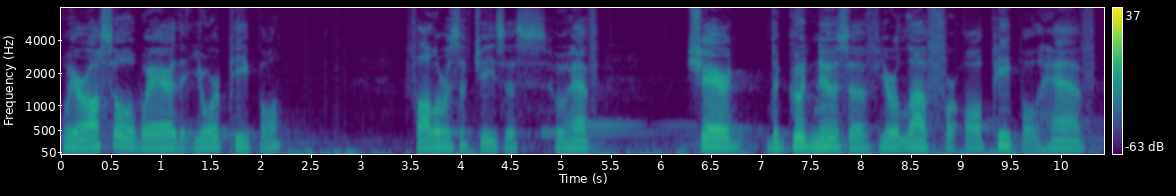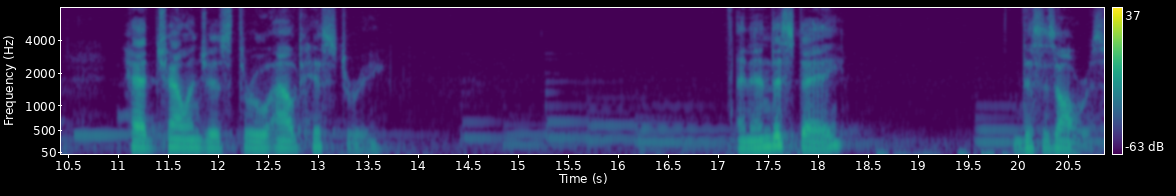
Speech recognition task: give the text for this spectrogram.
we are also aware that your people, followers of Jesus, who have shared the good news of your love for all people, have had challenges throughout history. And in this day, this is ours.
